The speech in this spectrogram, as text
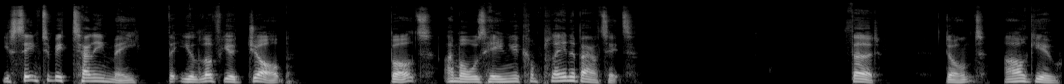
You seem to be telling me that you love your job, but I'm always hearing you complain about it. Third, don't argue.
